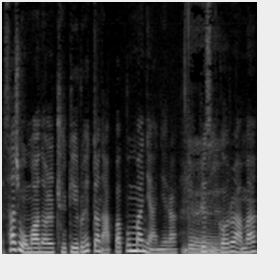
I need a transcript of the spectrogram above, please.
45만 원을 주기로 했던 아빠뿐만이 아니라 네. 그래서 이거를 아마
